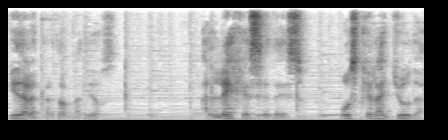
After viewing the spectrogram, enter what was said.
Pídale perdón a Dios. Aléjese de eso. Busque la ayuda.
